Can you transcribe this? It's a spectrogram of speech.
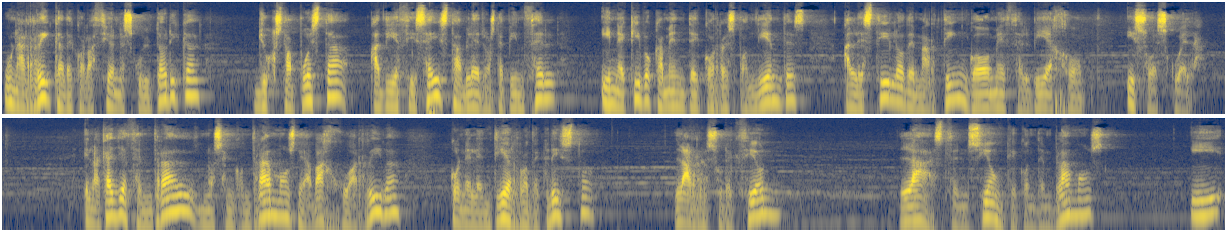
Una rica decoración escultórica yuxtapuesta a 16 tableros de pincel inequívocamente correspondientes al estilo de Martín Gómez el Viejo y su escuela. En la calle central nos encontramos de abajo arriba con el entierro de Cristo, la resurrección, la ascensión que contemplamos y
